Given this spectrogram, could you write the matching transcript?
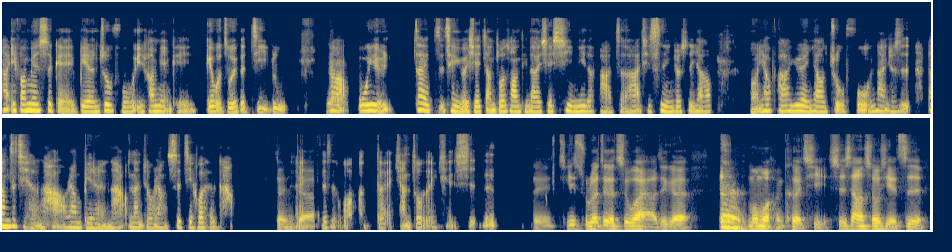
那一方面是给别人祝福，一方面也可以给我做一个记录。那我也在之前有一些讲座上听到一些吸引力的法则啊，其实你就是要。要发愿，要祝福，那就是让自己很好，让别人很好，那就让世界会很好。真的，这是我对想做的一件事。嗯，对，其实除了这个之外啊，这个 默默很客气。事实上，手写字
